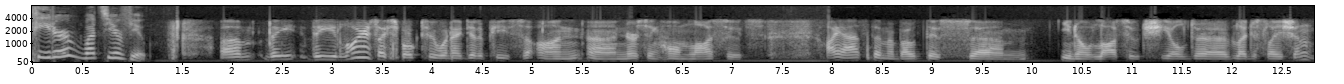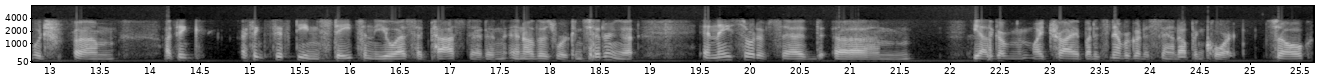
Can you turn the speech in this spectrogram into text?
Peter, what's your view? Um, the the lawyers I spoke to when I did a piece on uh, nursing home lawsuits, I asked them about this, um, you know, lawsuit shield uh, legislation, which um, I think I think 15 states in the U.S. had passed it, and, and others were considering it, and they sort of said, um, yeah, the government might try it, but it's never going to stand up in court. So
